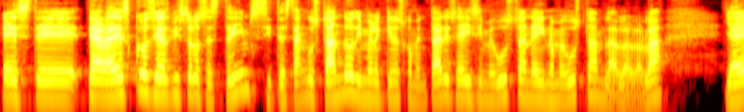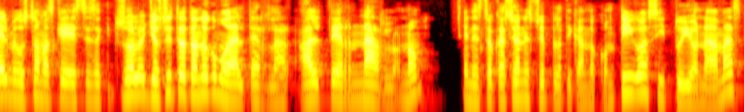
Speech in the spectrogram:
Este, te agradezco si has visto los streams, si te están gustando, dímelo aquí en los comentarios, hey, si me gustan, hey, no me gustan, bla, bla, bla, bla y a él me gusta más que estés aquí tú solo. Yo estoy tratando como de alternar, alternarlo, ¿no? En esta ocasión estoy platicando contigo, así tú y yo nada más.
